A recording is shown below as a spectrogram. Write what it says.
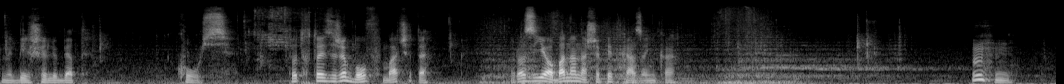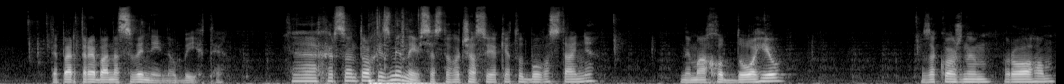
Вони більше люблять кусь. Тут хтось вже був, бачите? Розйобана наша підказонька. Угу. Тепер треба на свинину бігти. Херсон трохи змінився з того часу, як я тут був останнє. Нема хот-догів за кожним рогом.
